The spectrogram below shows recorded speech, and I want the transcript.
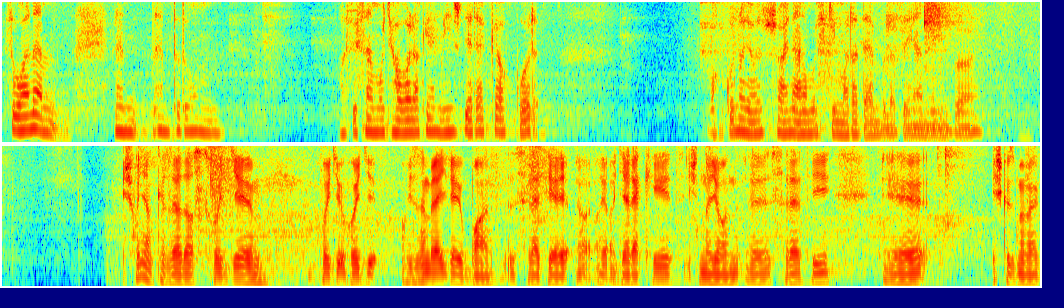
Szóval nem, nem, nem tudom. Azt hiszem, hogy ha valakinek nincs gyereke, akkor, akkor nagyon sajnálom, hogy kimarad ebből az élményből. És hogyan kezeled azt, hogy, hogy, hogy, hogy az ember egyre jobban szereti a, a, a gyerekét, és nagyon szereti, és közben meg,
